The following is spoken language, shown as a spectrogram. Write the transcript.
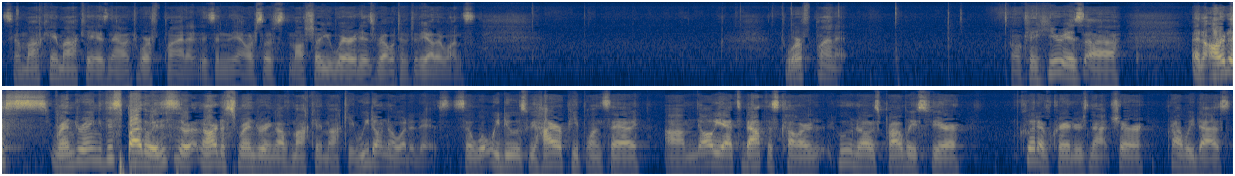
So Makemake is now a dwarf planet. It's in the outer solar system. I'll show you where it is relative to the other ones. Dwarf planet. Okay, here is uh, an artist's rendering. This, by the way, this is an artist's rendering of Makemake. We don't know what it is. So what we do is we hire people and say, um, oh yeah, it's about this color. Who knows? Probably a sphere. Could have craters, not sure probably does.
